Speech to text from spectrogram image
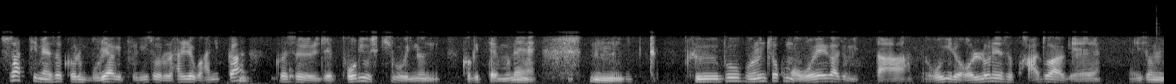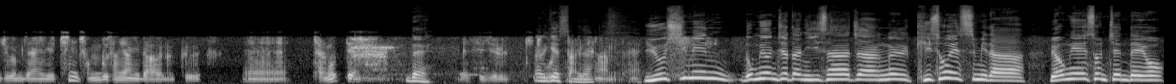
수사팀에서 그걸 무리하게 불기소를 하려고 하니까 그것을 이제 보류시키고 있는 거기 때문에 음. 그 부분은 조금 오해가 좀 있다. 오히려 언론에서 과도하게 이성윤 지검장에게 친정부 성향이다는 그 에, 잘못된 네. 메시지를 주고 알겠습니다. 생각합니다. 유시민 노무현재단 이사장을 기소했습니다. 명예훼손죄인데요.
